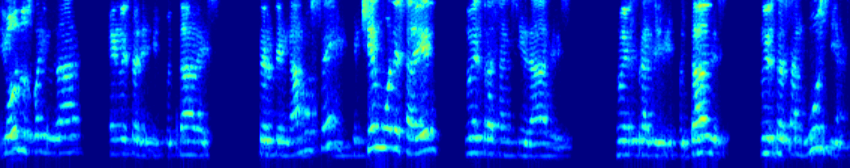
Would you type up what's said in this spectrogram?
Dios nos va a ayudar en nuestras dificultades, pero tengamos fe. Echémosles a Él nuestras ansiedades, nuestras dificultades, nuestras angustias.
